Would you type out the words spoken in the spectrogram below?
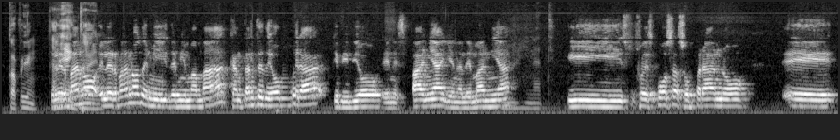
Está bien. Está el bien, está hermano, bien. el hermano de mi, de mi mamá, cantante de ópera, que vivió en España y en Alemania Imagínate. Y su esposa soprano. eh,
